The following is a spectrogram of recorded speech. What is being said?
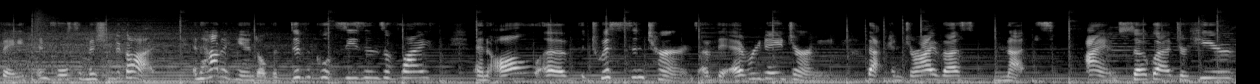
faith and full submission to God and how to handle the difficult seasons of life and all of the twists and turns of the everyday journey that can drive us nuts. I am so glad you're here.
